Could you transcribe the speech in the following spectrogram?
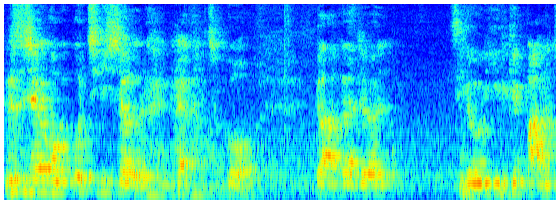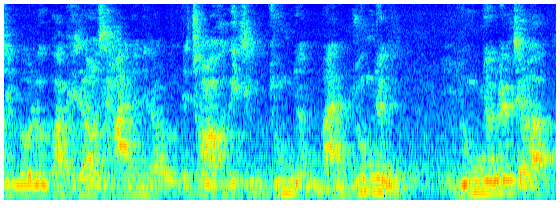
그래서 제가 거기 꽂히기 시작을 해가지고 그 아까 저 세월이 이렇게 빠른지 모르고 곽 회장은 4년이라고 하는데 정확하게 지금 6년, 만 6년입니다. 6년을 제가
